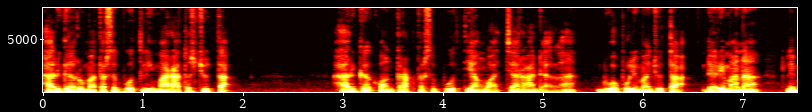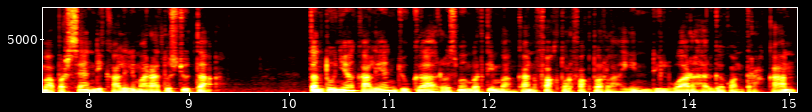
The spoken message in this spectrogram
harga rumah tersebut 500 juta. Harga kontrak tersebut yang wajar adalah 25 juta. Dari mana? 5% dikali 500 juta. Tentunya kalian juga harus mempertimbangkan faktor-faktor lain di luar harga kontrakan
